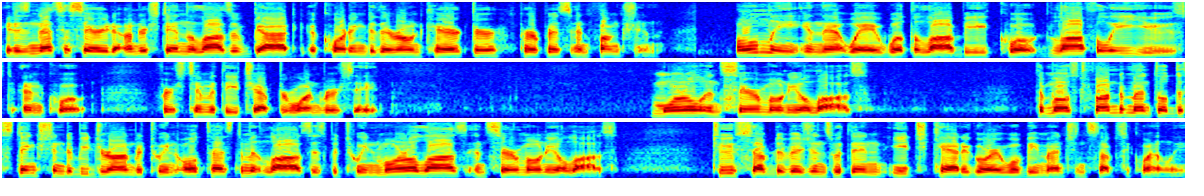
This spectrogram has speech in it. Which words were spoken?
it is necessary to understand the laws of God according to their own character, purpose, and function. Only in that way will the law be, quote, lawfully used, end quote. 1 Timothy chapter 1 verse 8. Moral and ceremonial laws. The most fundamental distinction to be drawn between Old Testament laws is between moral laws and ceremonial laws. Two subdivisions within each category will be mentioned subsequently.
